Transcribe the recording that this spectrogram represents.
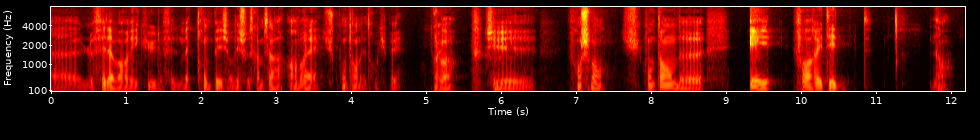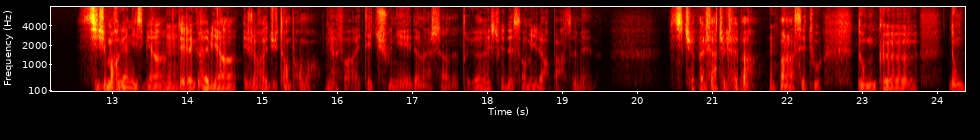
Euh, le fait d'avoir vécu, le fait de m'être trompé sur des choses comme ça, en vrai, je suis content d'être occupé. Tu vois? Franchement, je suis content de. Et il faut arrêter. Non. Si je m'organise bien, je hmm. délèguerai bien et j'aurai du temps pour moi. Il faut arrêter de chouiner, de machin, de trucs. je fais 200 000 heures par semaine. Si tu veux pas le faire, tu le fais pas. Mmh. Voilà, c'est tout. Donc, euh, donc,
